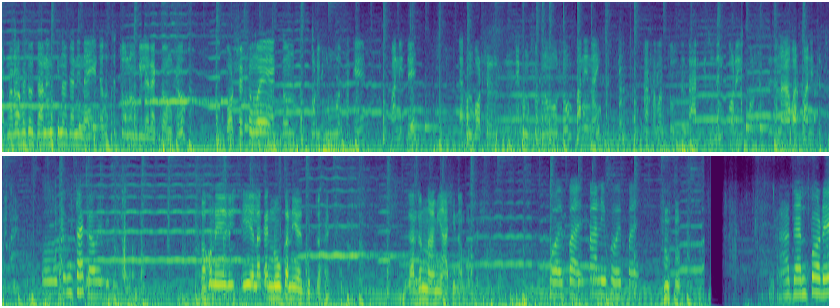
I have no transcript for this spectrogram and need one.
আপনারা হয়তো জানেন কি না জানি না এটা হচ্ছে চলন বিলের একটা অংশ। বর্ষার সময় একদম পরিপূর্ণ থাকে পানিতে। এখন বর্ষার এখন শুকনো মৌসুম পানি নাই চাষাবাদ চলতেছে। আর কিছুদিন পরেই বর্ষার সিজনে আবার পানিতে থই থই করবে। তুমি টাকাও এদিকে তখন এই এই এলাকায় নৌকা নিয়ে ঘুরতে হয়। যার জন্য আমি আসি না বর্ষার সময়। ভয় পায় পানি ভয় পায়। আজান পরে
